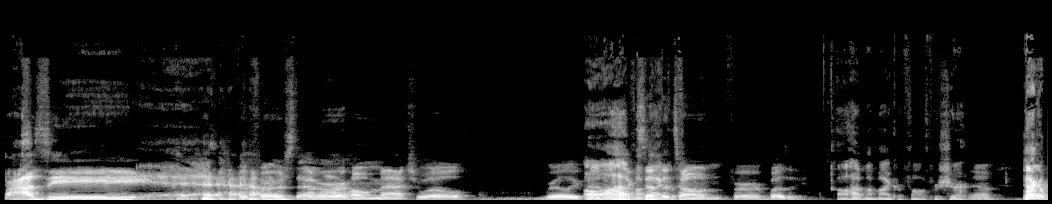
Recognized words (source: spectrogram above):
Bozzy. The first ever home match will really Oh, kind I'll of like my set the tone for Buzzy. I'll have my microphone for sure. Yeah. Pick him.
